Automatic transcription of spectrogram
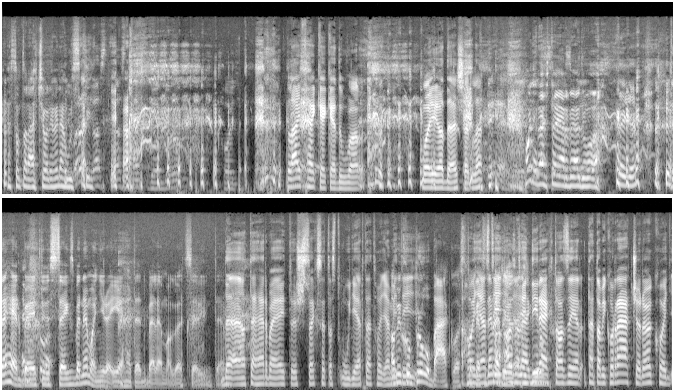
Ezt tudom tanácsolni, hogy ne húzz ki. Azt, azt, azt gondolom, Lifehack eduval. Mai adásod le. Hogyan ezt teherbe eduval? Teherbeejtő szexben nem annyira élheted bele magad szerintem. De a teherbeejtős szexet azt úgy érted, hogy amit Amikor így, próbálkoztok. Hogy ezt nem így, az, az direkt azért, tehát amikor rácsörök, hogy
